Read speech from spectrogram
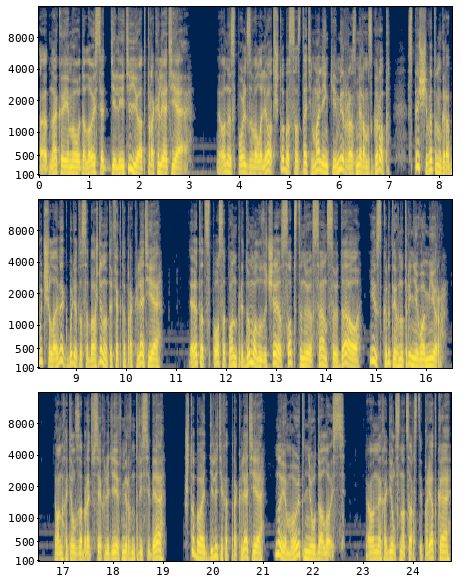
Однако ему удалось отделить её от проклятия. Он использовал лёд, чтобы создать маленький мир размером с гроб. Спящий в этом гробу человек будет освобожден от эффекта проклятия. Этот способ он придумал, изучая собственную эссенцию Дао и скрытый внутри него мир. Он хотел забрать всех людей в мир внутри себя, чтобы отделить их от проклятия, но ему это не удалось. Он находился на царстве порядка,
